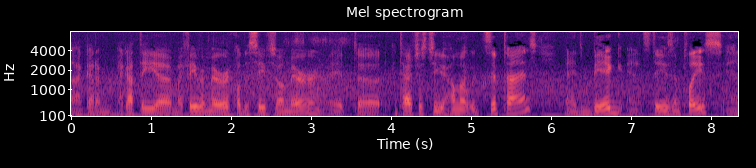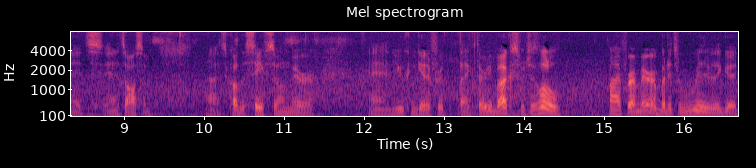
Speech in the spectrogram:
I got a, I got the uh, my favorite mirror called the Safe Zone mirror. It uh, attaches to your helmet with zip ties and it's big and it stays in place and it's and it's awesome. Uh, it's called the Safe Zone mirror, and you can get it for like 30 bucks, which is a little high for a mirror, but it's really really good.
